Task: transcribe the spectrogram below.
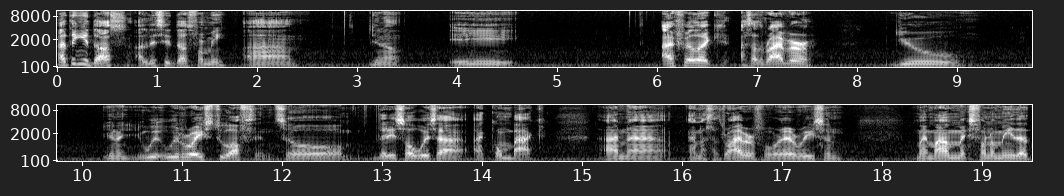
I think it does. At least it does for me. Um, you know, it, I feel like as a driver, you you know we, we race too often, so there is always a, a comeback and uh, and as a driver for whatever reason, my mom makes fun of me that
